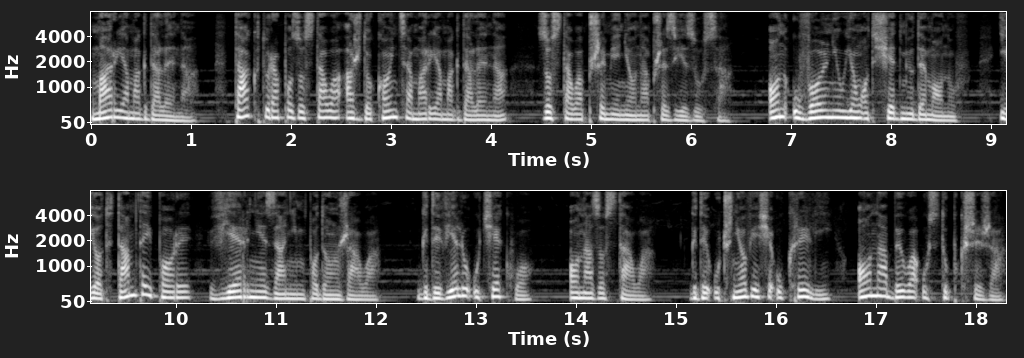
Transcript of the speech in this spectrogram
Maria Magdalena. Ta, która pozostała aż do końca Maria Magdalena, została przemieniona przez Jezusa. On uwolnił ją od siedmiu demonów i od tamtej pory wiernie za nim podążała. Gdy wielu uciekło, ona została. Gdy uczniowie się ukryli, ona była u stóp krzyża.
